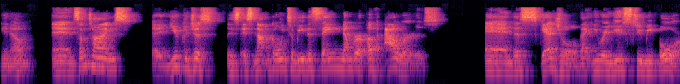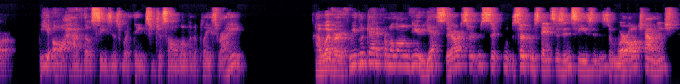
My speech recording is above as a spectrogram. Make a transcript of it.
you know? And sometimes uh, you could just, it's, it's not going to be the same number of hours and the schedule that you were used to before. We all have those seasons where things are just all over the place, right? However, if we look at it from a long view, yes, there are certain circumstances and seasons, and we're all challenged.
